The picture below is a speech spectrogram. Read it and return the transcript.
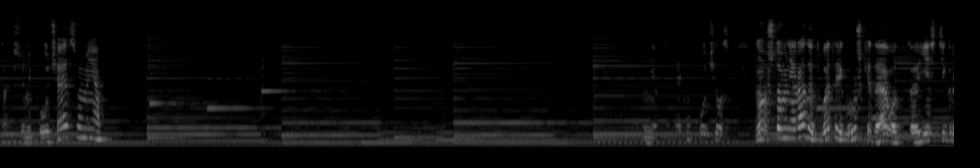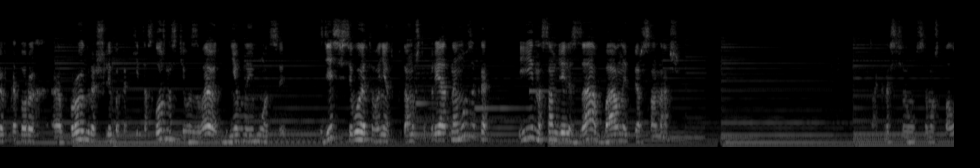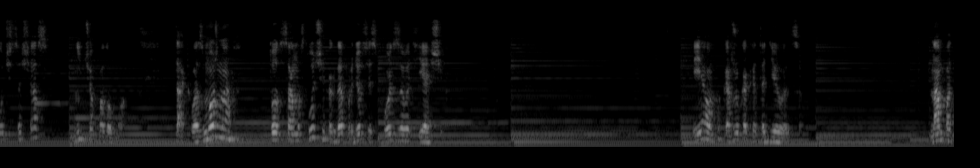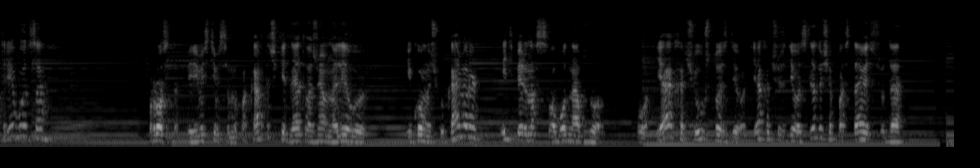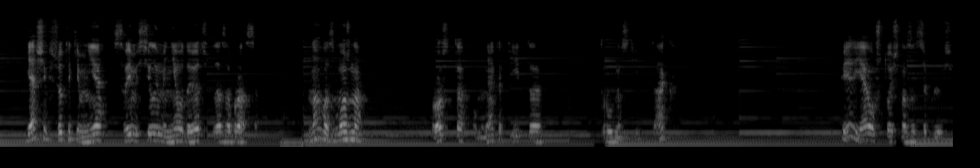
Так, все не получается у меня. Получилось. Но что меня радует, в этой игрушке, да, вот э, есть игры, в которых э, проигрыш либо какие-то сложности вызывают гневные эмоции. Здесь всего этого нет, потому что приятная музыка и на самом деле забавный персонаж. Так, растянулся, может получится сейчас? Ничего подобного. Так, возможно, тот самый случай, когда придется использовать ящик. И я вам покажу, как это делается. Нам потребуется просто переместимся мы по карточке. Для этого жмем на левую иконочку камеры. И теперь у нас свободный обзор. Вот. Я хочу что сделать? Я хочу сделать следующее. Поставить сюда ящик. Все-таки мне своими силами не удается туда забраться. Но, возможно, просто у меня какие-то трудности. Так. Теперь я уж точно зацеплюсь.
